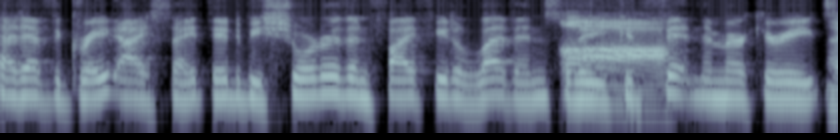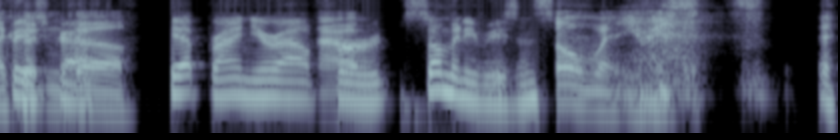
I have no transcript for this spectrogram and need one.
had to have the great eyesight. They had to be shorter than five feet eleven, so that you could fit in the Mercury spacecraft. go. Yep, Brian, you're out Out. for so many reasons. So many reasons.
